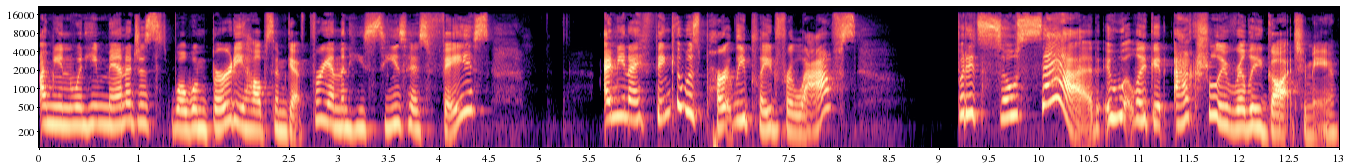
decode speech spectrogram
I mean, when he manages, well, when Bertie helps him get free and then he sees his face, I mean, I think it was partly played for laughs, but it's so sad. It like it actually really got to me.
